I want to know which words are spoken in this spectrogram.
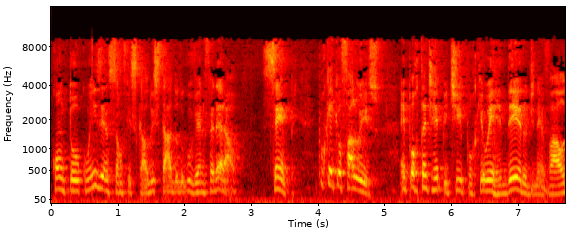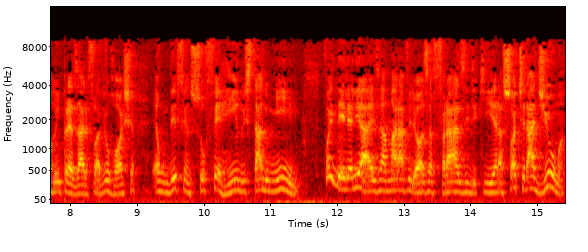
contou com isenção fiscal do Estado do governo federal. Sempre. Por que, que eu falo isso? É importante repetir porque o herdeiro de Nevaldo, o empresário Flávio Rocha, é um defensor ferrenho do Estado mínimo. Foi dele, aliás, a maravilhosa frase de que era só tirar Dilma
